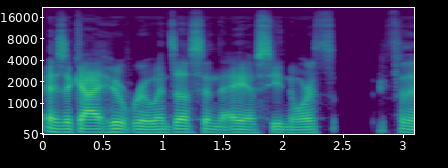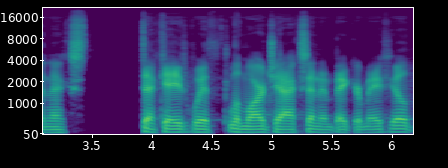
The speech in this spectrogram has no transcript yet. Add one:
as a guy who ruins us in the AFC North for the next decade with Lamar Jackson and Baker Mayfield?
